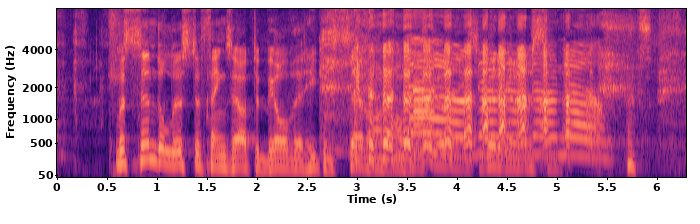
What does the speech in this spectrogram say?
Let's send a list of things out to Bill that he can set on no, these no, videos. No, no, no.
